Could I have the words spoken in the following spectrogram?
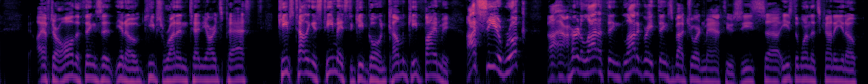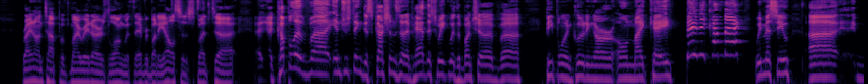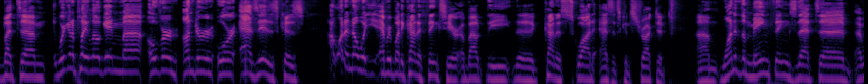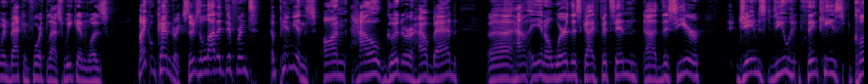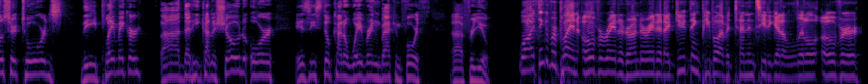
after all the things that you know keeps running 10 yards past keeps telling his teammates to keep going come and keep find me i see you rook i heard a lot of things a lot of great things about jordan matthews he's uh, he's the one that's kind of you know right on top of my radars along with everybody else's but uh, a, couple of uh, interesting discussions that i've had this week with a bunch of uh, people including our own mike k baby come back we miss you uh, but um, we're gonna play a little game uh, over, under, or as is because I want to know what everybody kind of thinks here about the the kind of squad as it's constructed. Um, one of the main things that uh, I went back and forth last weekend was Mychal Kendricks. There's a lot of different opinions on how good or how bad, uh, how you know where this guy fits in uh, this year. James, do you think he's closer towards the playmaker uh, that he kind of showed, or is he still kind of wavering back and forth uh, for you? Well, I think if we're playing overrated or underrated, I do think people have a tendency to get a little over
